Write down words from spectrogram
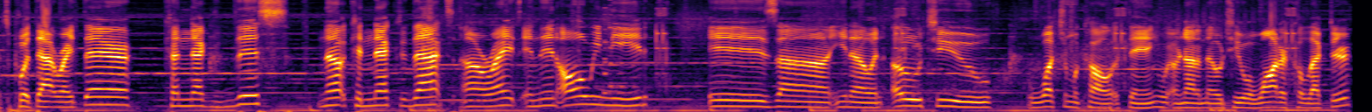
Let's put that right there. Connect this. No, connect that. All right. And then all we need is, uh, you know, an O2 whatchamacallit thing. Or not an O2, a water collector.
